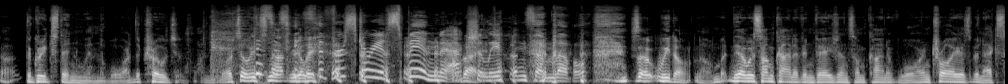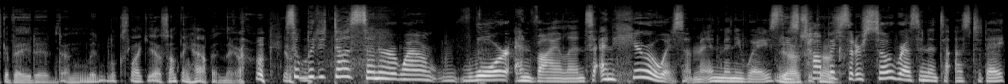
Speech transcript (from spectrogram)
uh, the Greeks didn't win the war; the Trojans won the war. So it's not really the first story of spin, actually, on some level. so we don't know, but there was some kind of invasion, some kind of war, and Troy has been excavated, and it looks like yeah, something happened there. so, know? but it does center around war and violence and heroism in many ways. These yes, topics that are so resonant to us today,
